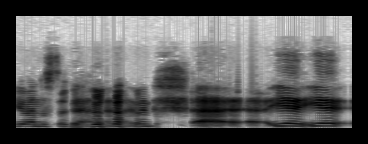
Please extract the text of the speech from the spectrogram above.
You understood, yeah. uh, e, e,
